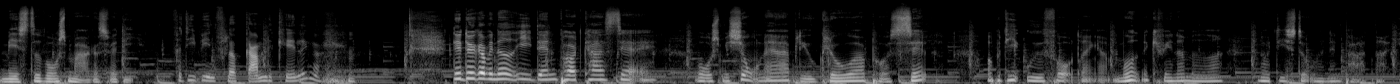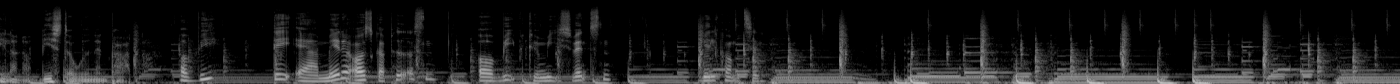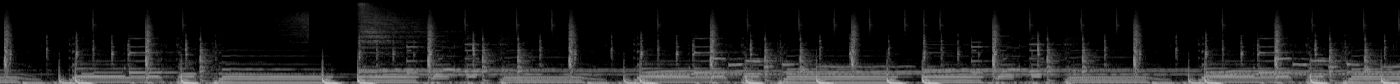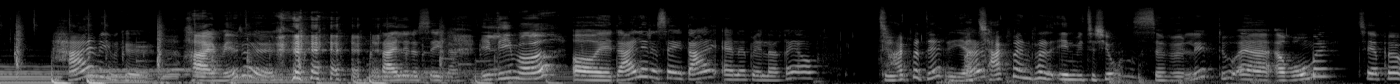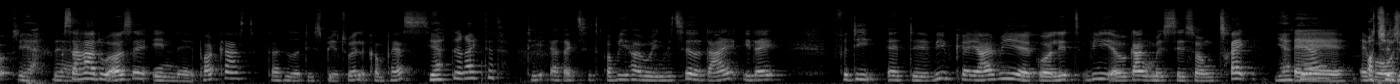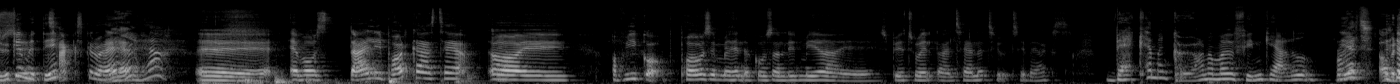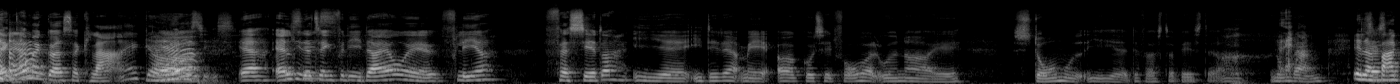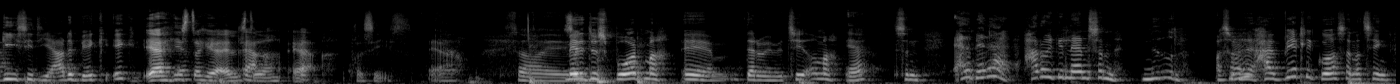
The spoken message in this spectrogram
mistet vores markedsværdi? Fordi vi er en flok gamle kællinger? Det dykker vi ned i i denne podcast-serie. Vores mission er at blive klogere på os selv og på de udfordringer, modne kvinder møder, når de står uden en partner, eller når vi står uden en partner. Og vi, det er Mette Oskar Pedersen og Vibeke Mie Svendsen. Velkommen til. Mette. Dejligt at se dig. I lige måde. Og øh, dejligt at se dig, Annabella Reop. Tak for det, Ja. ja. og tak for inv- invitationen. Selvfølgelig. Du er aromaterapeut. Ja, det Og så har du også en øh, podcast, der hedder Det Spirituelle Kompas. Ja, det er rigtigt. Det er rigtigt. Og vi har jo inviteret dig i dag, fordi at øh, Vibeke og jeg, vi er, går lidt, vi er jo i gang med sæson 3 Ja, det er af, af Og vores, tillykke øh, med det. Tak skal du have. Ja. Øh, af vores dejlige podcast her. Og, øh, og vi går, prøver simpelthen at gå sådan lidt mere øh, spirituelt og alternativt til værks. Hvad kan man gøre, når man vil finde kærligheden? Right? Og hvordan kan man gøre sig klar, ikke? Og, Ja, præcis. Ja, alle de der Præcis. ting, fordi der er jo øh, flere facetter i, øh, i det der med at gå til et forhold uden at øh, storme ud i øh, det første og bedste, og nogle gange. Eller Ja. bare give sit hjerte væk, ikke? Ja, hister her alle Ja, steder. Ja, ja. Præcis. Ja. Så, øh, Mette, du spurgte mig, øh, da du inviterede mig, ja. sådan, Anna Mette, har du ikke et eller andet sådan middel? Og så Mm. har jeg virkelig gået sådan og tænkt,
